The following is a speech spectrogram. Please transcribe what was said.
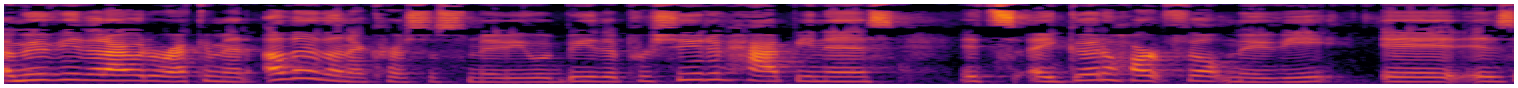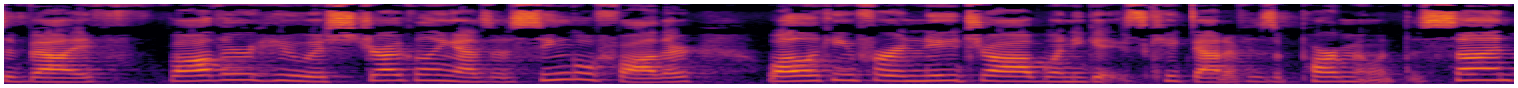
A movie that I would recommend other than a Christmas movie would be The Pursuit of Happiness. It's a good heartfelt movie. It is about a father who is struggling as a single father while looking for a new job when he gets kicked out of his apartment with his son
